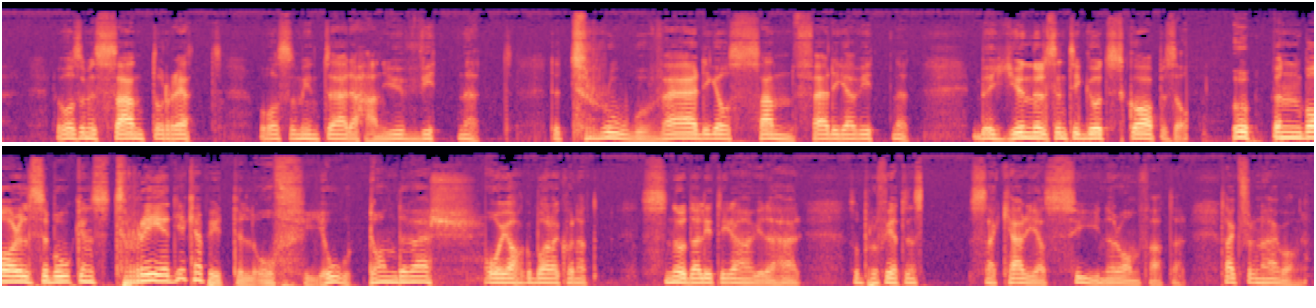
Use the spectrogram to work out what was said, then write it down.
För vad som är sant och rätt och vad som inte är det, han är ju vittnet. Det trovärdiga och sannfärdiga vittnet. Begynnelsen till Guds skapelse Uppenbarelsebokens tredje kapitel och fjortonde vers. Och jag har bara kunnat snudda lite grann vid det här som profeten Sakarjas syner omfattar. Tack för den här gången.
